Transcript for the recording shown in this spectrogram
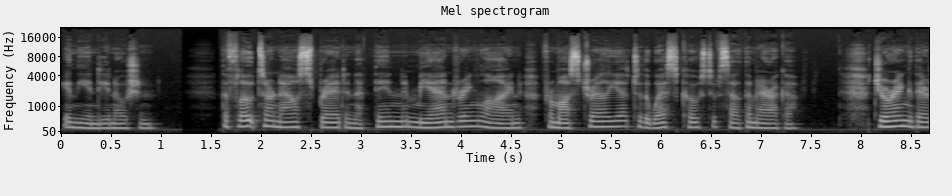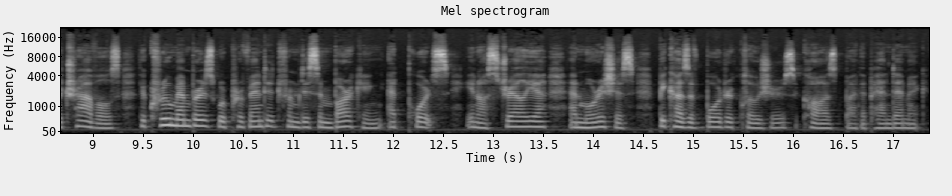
in the Indian Ocean. The floats are now spread in a thin, meandering line from Australia to the west coast of South America. During their travels, the crew members were prevented from disembarking at ports in Australia and Mauritius because of border closures caused by the pandemic.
